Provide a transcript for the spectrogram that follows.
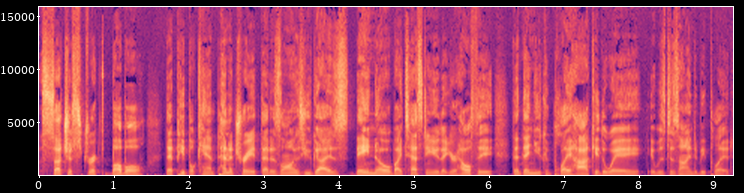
such a strict bubble that people can't penetrate that as long as you guys, they know by testing you that you're healthy, that then you could play hockey the way it was designed to be played?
